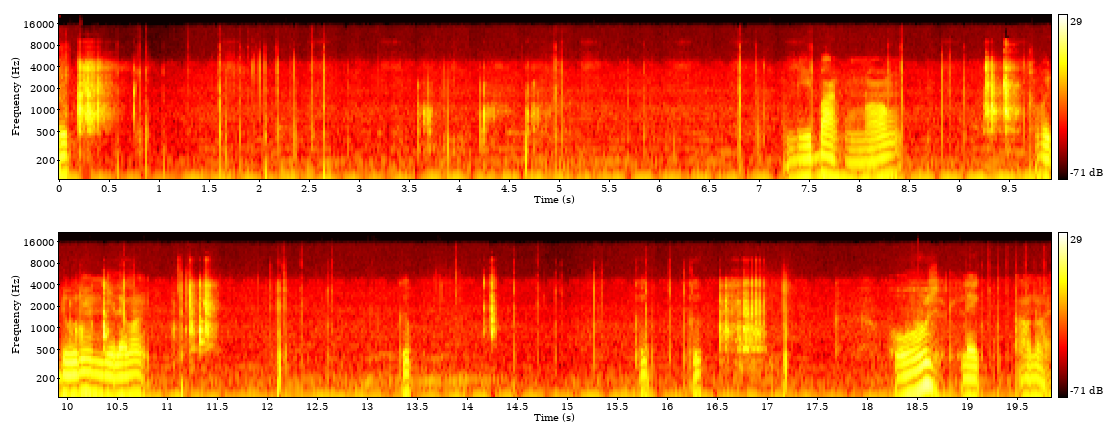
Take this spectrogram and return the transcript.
รึบอันนี้บ้านของน้อง เข้าไปดูนี่มันมีอะไรบ้างกึบกึบกึบ โอ้ยเหล็ก เอาหน่อย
